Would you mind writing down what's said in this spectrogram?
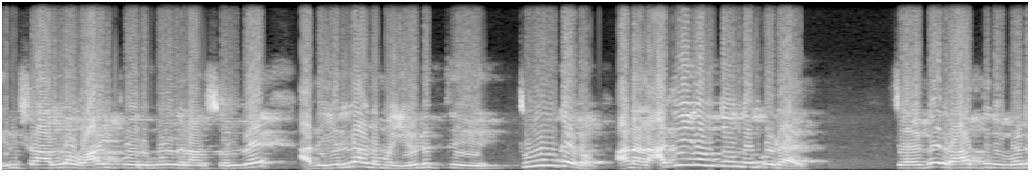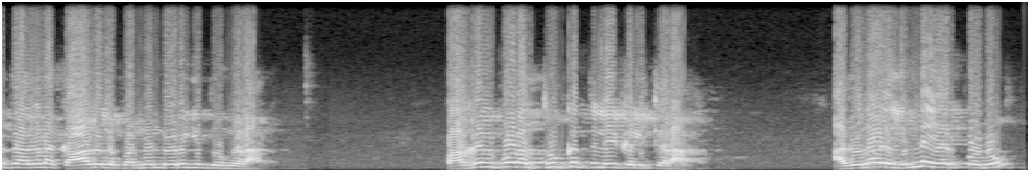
இன்ஷால்ல வாய்ப்பு வரும்போது நான் சொல்வேன் அதையெல்லாம் நம்ம எடுத்து தூங்கணும். ஆனால் அதிகம் தூங்கக்கூடாது. சில பேர் ராத்திரி படுத்தாங்கன்னா காலையில பன்னெண்டு வரைக்கும் தூங்குறாங்க. பகல் பூரா தூக்கத்திலே கழிக்கிறாங்க. அதனால என்ன ஏற்படும்?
